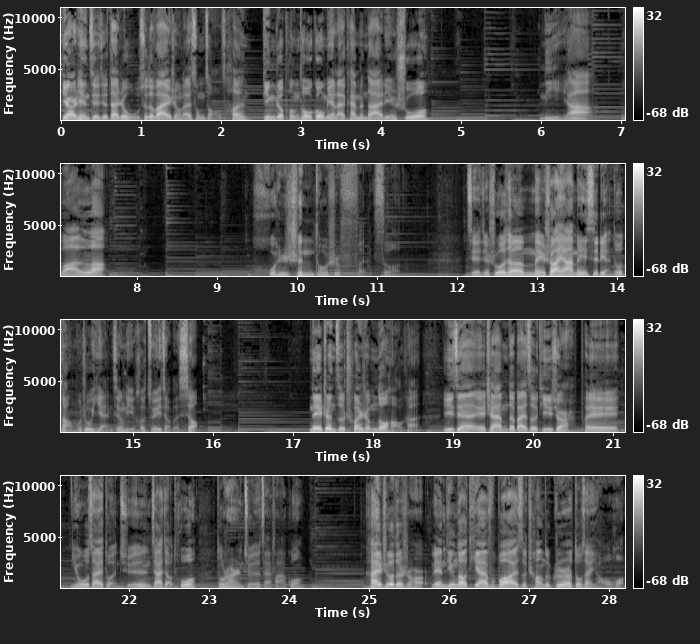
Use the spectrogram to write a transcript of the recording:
第二天，姐姐带着五岁的外甥来送早餐，盯着蓬头垢面来开门的艾琳说：“你呀，完了，浑身都是粉色的。”姐姐说：“她没刷牙、没洗脸，都挡不住眼睛里和嘴角的笑。”那阵子穿什么都好看，一件 H&M 的白色 T 恤配牛仔短裙、夹脚拖，都让人觉得在发光。开车的时候，连听到 TFBOYS 唱的歌都在摇晃。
